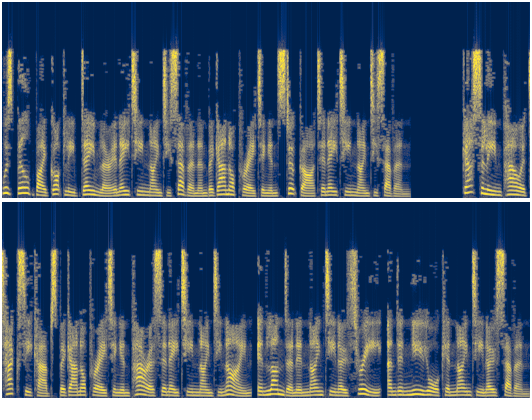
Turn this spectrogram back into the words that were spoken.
cab—was built by Gottlieb Daimler in 1897 and began operating in Stuttgart in 1897. Gasoline-powered taxicabs began operating in Paris in 1899, in London in 1903, and in New York in 1907.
